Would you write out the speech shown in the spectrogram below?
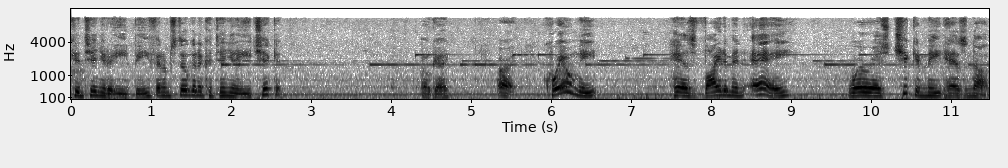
continue to eat beef, and I'm still going to continue to eat chicken. Okay? All right. Quail meat has vitamin A, whereas chicken meat has none.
